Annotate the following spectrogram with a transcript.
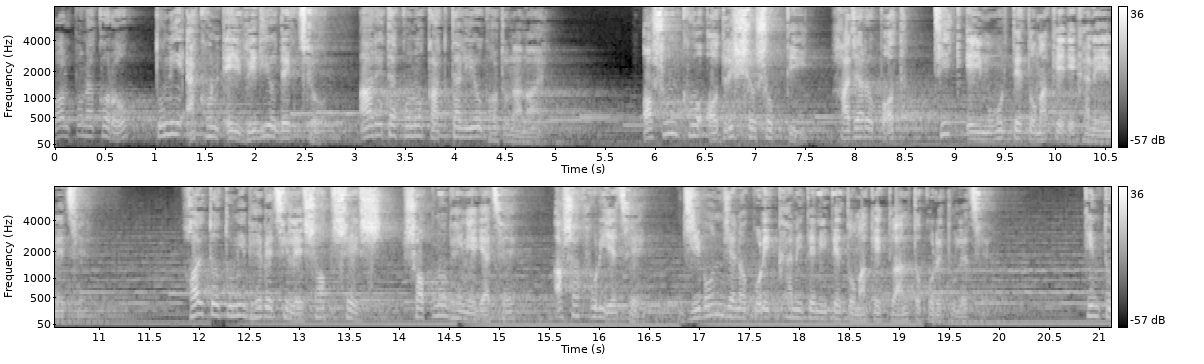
কল্পনা করো, তুমি এখন এই ভিডিও দেখছ, আর এটা কোনো কাকতালীয় ঘটনা নয়। অসংখ্য অদৃশ্য শক্তি হাজারো পথ ঠিক এই মুহূর্তে তোমাকে এখানে এনেছে। হয়তো তুমি ভেবেছিলে সব শেষ, স্বপ্ন ভেঙে গেছে, আশা ফুরিয়েছে, জীবন যেন পরীক্ষা নিতে নিতে তোমাকে ক্লান্ত করে তুলেছে। কিন্তু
